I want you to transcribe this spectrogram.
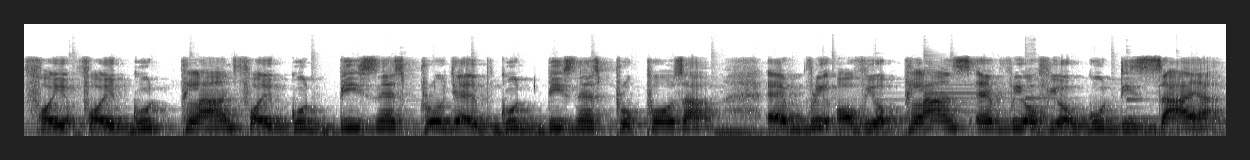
for a, for a good plan, for a good business project, a good business proposal, every of your plans, every of your good desire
